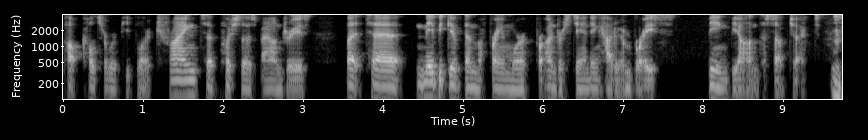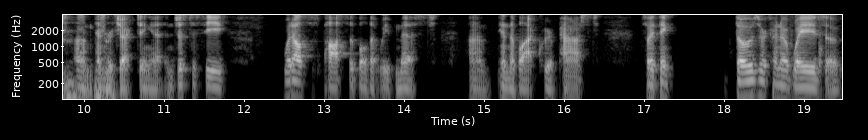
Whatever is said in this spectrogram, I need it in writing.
pop culture where people are trying to push those boundaries, but to maybe give them a framework for understanding how to embrace being beyond the subject mm-hmm. um, and mm-hmm. rejecting it, and just to see what else is possible that we've missed um, in the Black queer past. So I think those are kind of ways of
